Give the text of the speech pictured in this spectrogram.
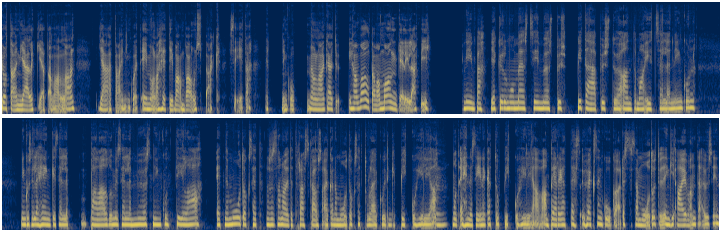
jotain jälkiä tavallaan jää. Tai niinku, että ei me olla heti vaan bounce back siitä. Että niinku me ollaan käyty ihan valtava mankeli läpi Niinpä, ja kyllä mun mielestä siinä myös pitää pystyä antamaan itselle niin kuin, niin kuin sille henkiselle palautumiselle myös niin kuin tilaa. Että ne muutokset, no sä sanoit, että raskausaikana muutokset tulee kuitenkin pikkuhiljaa, mm. mutta eihän ne siinäkään tule pikkuhiljaa, vaan periaatteessa yhdeksän kuukaudessa sä muutut jotenkin aivan täysin.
